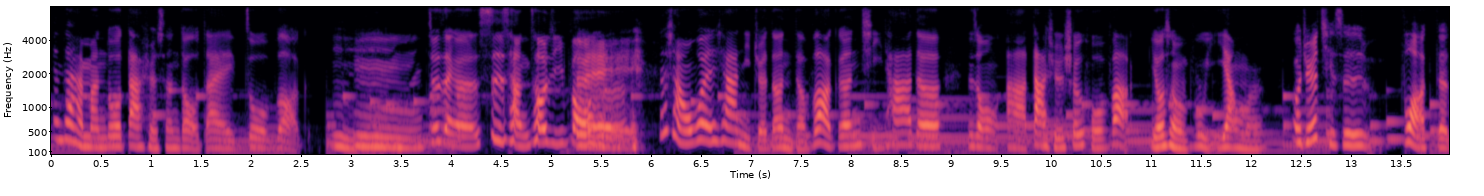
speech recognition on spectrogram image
现在还蛮多大学生都有在做 vlog，嗯嗯，就整个市场超级饱和。那想问一下，你觉得你的 vlog 跟其他的那种啊大学生活 vlog 有什么不一样吗？我觉得其实 vlog 的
